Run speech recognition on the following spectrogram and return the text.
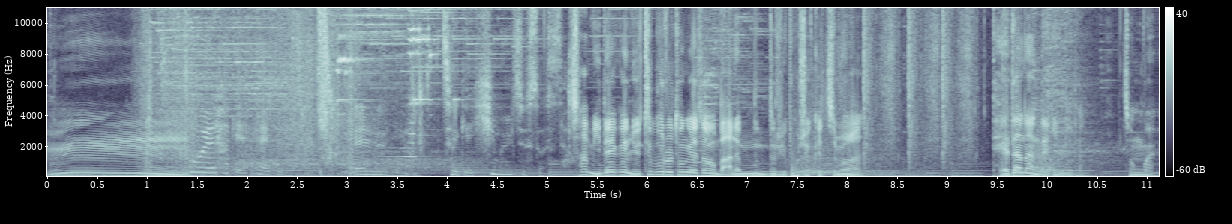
음. 후회하게 해드리죠. 엘르니아, 제게 힘을 주소서. 참 이 덱은 유튜브를 통해서 많은 분들이 보셨겠지만 대단한 덱입니다. 정말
